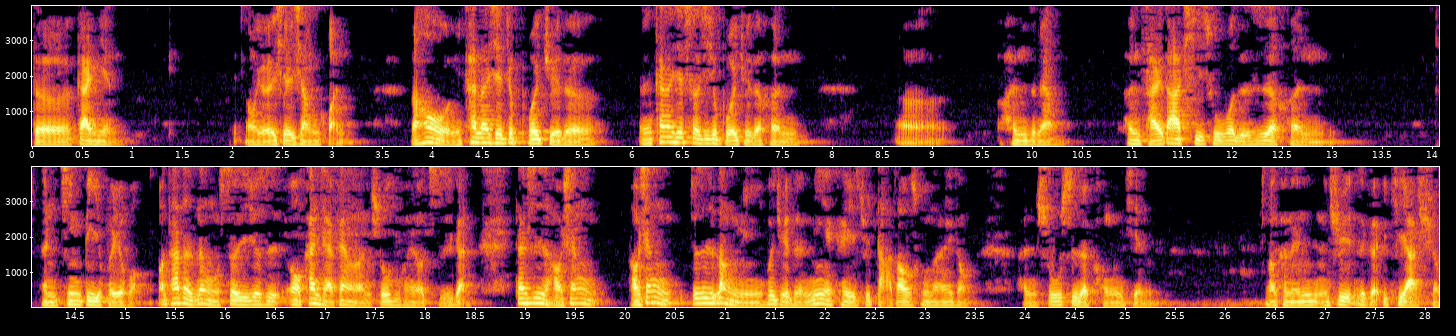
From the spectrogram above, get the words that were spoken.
的概念哦有一些相关，然后你看那些就不会觉得。你看那些设计就不会觉得很，呃，很怎么样，很财大气粗，或者是很很金碧辉煌啊。它的那种设计就是哦，看起来非常很舒服，很有质感。但是好像好像就是让你会觉得你也可以去打造出那一种很舒适的空间啊。可能你去这个 IKEA 选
